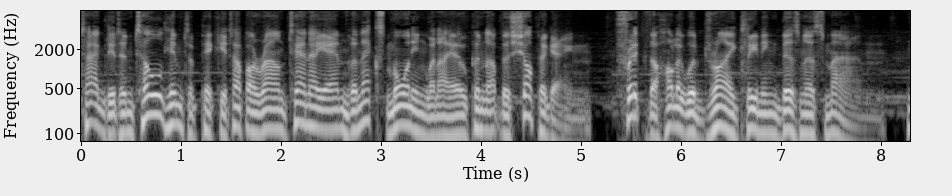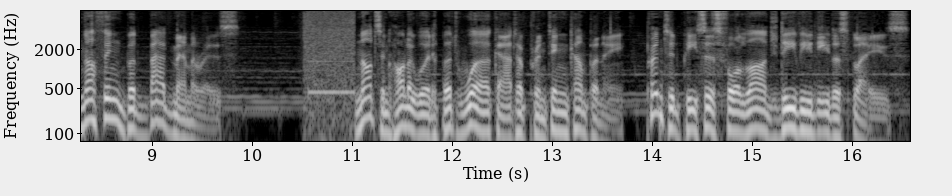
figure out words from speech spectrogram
tagged it and told him to pick it up around 10am the next morning when I open up the shop again. Frick the Hollywood dry cleaning businessman. Nothing but bad memories. Not in Hollywood but work at a printing company. Printed pieces for large DVD displays.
